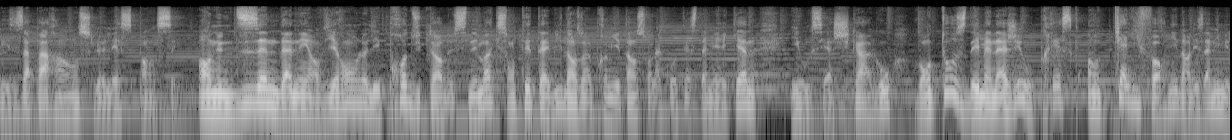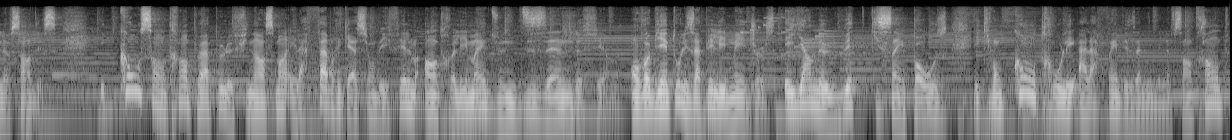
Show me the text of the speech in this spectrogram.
les apparences le laissent penser. En une dizaine d'années environ, les producteurs de cinéma qui sont établis dans un premier temps sur la côte est américaine et aussi à Chicago vont tous déménager ou presque en Californie dans les années 1910 et concentrant peu à peu le financement et la fabrication des films entre les mains d'une dizaine de firmes. On va bientôt les appeler les majors et il y en a huit qui s'imposent et qui vont contrôler à la fin des années 1930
